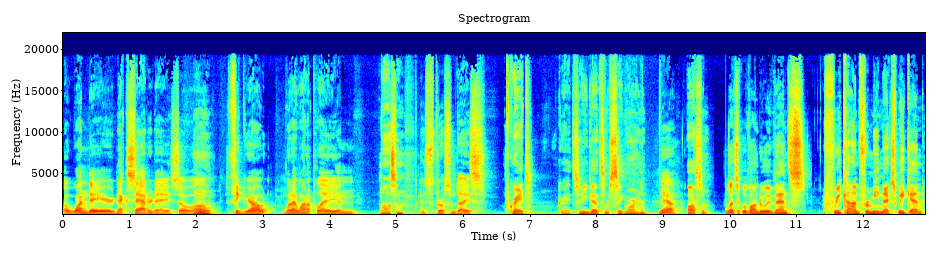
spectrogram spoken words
a one day or next Saturday, so I'll figure out what I want to play and Awesome. just throw some dice. Great. Great. So you got some Sigmar in. Yeah. Awesome. Let's move on to events. FreeCon for me next weekend.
